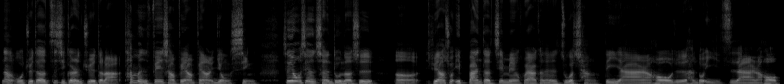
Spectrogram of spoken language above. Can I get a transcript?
那我觉得自己个人觉得啦，他们非常非常非常的用心。这用心的程度呢，是呃，比方说一般的见面会啊，可能是租个场地啊，然后就是很多椅子啊，然后。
